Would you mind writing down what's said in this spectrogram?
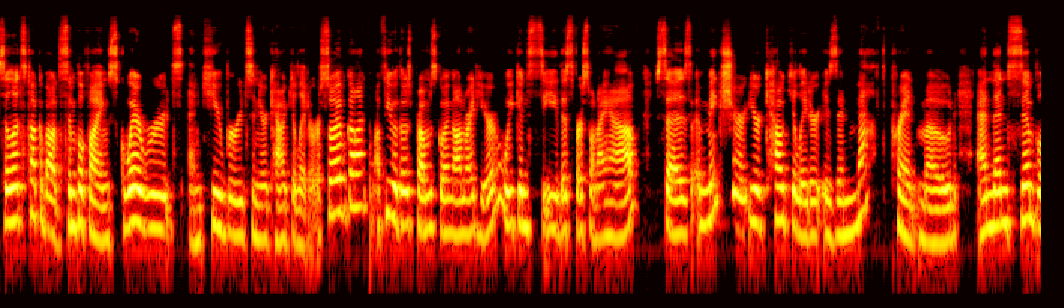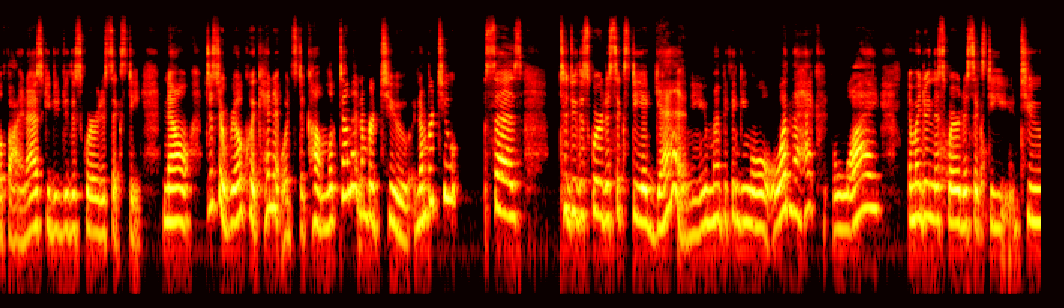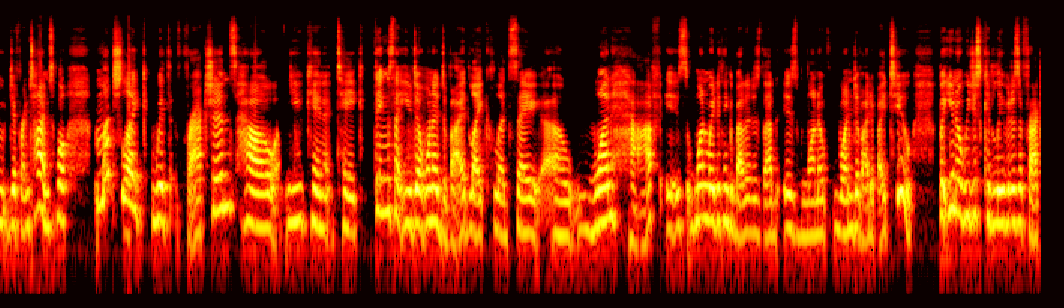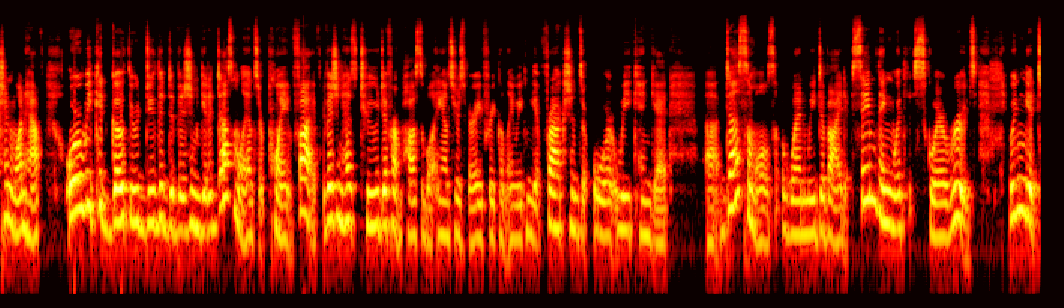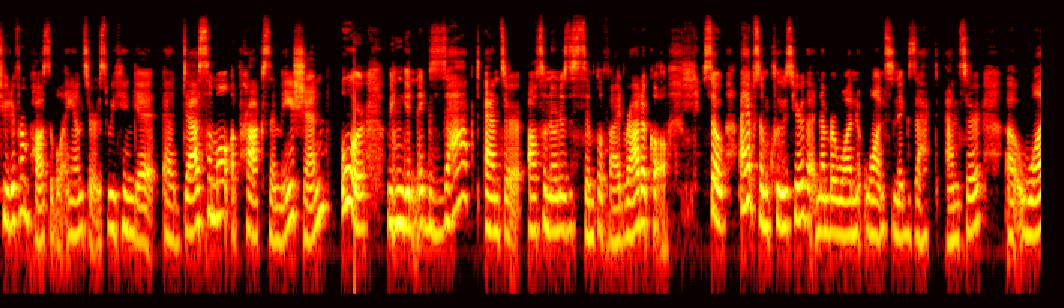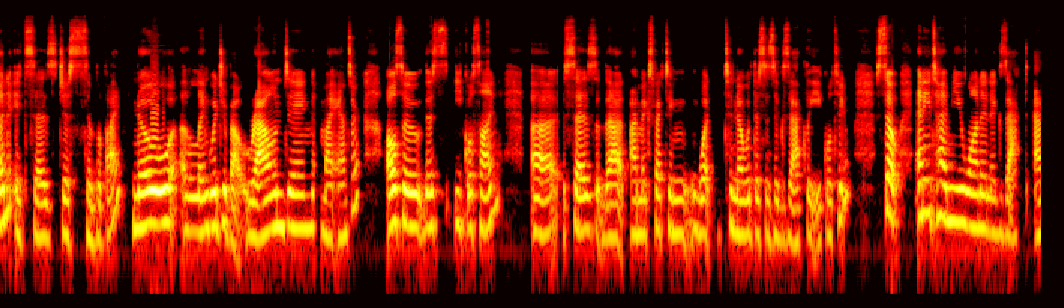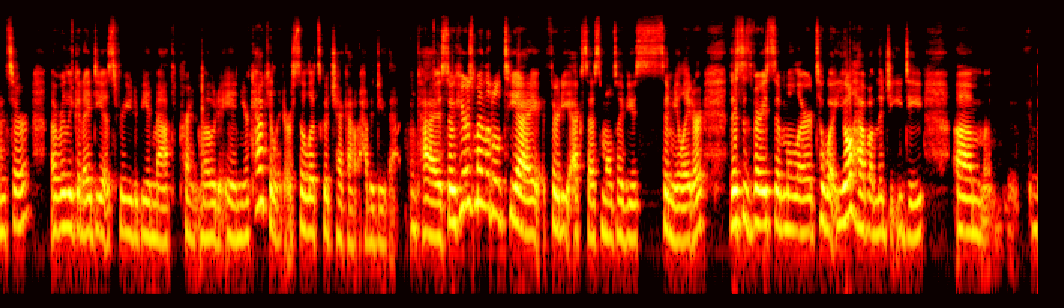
So let's talk about simplifying square roots and cube roots in your calculator. So I've got a few of those problems going on right here. We can see this first one I have says, make sure your calculator is in math print mode and then simplify and I ask you to do the square root of 60. Now, just a real quick hint at what's to come. Look down at number two. Number two says to do the square root of 60 again. You might be thinking, well, what in the heck? Why am I doing the square root of 60 two different times? Well, much like with fractions, how you can take things that you don't want to divide, like let's say uh, one half is one way to think about it is that is one of one divided by two. But you know, we just could leave it as a fraction, one half, or we could go through, do the division, get a decimal answer, 0.5. Division has two different possible answers very frequently. We can get fractions or we can get uh, decimals when we divide. Same thing with square roots. We can get two different possible answers. We can get a decimal approximation, or we can get an exact answer, also known as a simplified radical. So I have some clues here that number one wants an exact answer. Uh, one, it says just simplify. No language about rounding my answer. Also, this equal sign uh, says that I'm expecting what to know what this is exactly equal to. So anytime you want an exact answer, a really good idea is for you to be in math print mode in your calculator. So let's go check out how to do that. Okay, so here's my little TI-30XS multi-view simulator. This is very similar to what you'll have on the GED. Um,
